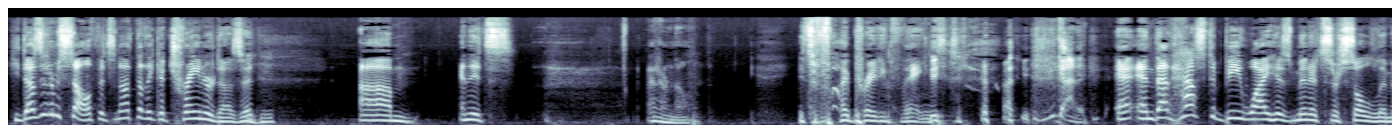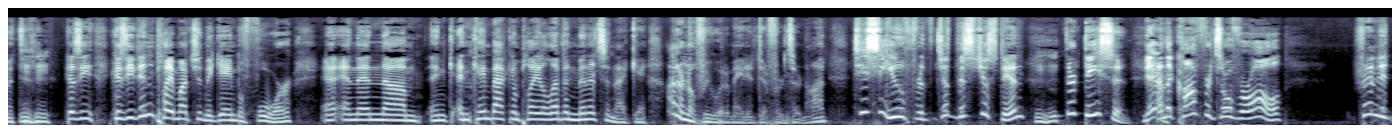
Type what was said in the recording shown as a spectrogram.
He does it himself. It's not that like a trainer does it. Mm-hmm. Um, and it's I don't know. It's a vibrating thing. you got it. and, and that has to be why his minutes are so limited because he because he didn't play much in the game before, and, and then um and and came back and played eleven minutes in that game. I don't know if he would have made a difference or not. TCU for just, this just in, they're decent, Yeah. and the conference overall. Friend, it,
